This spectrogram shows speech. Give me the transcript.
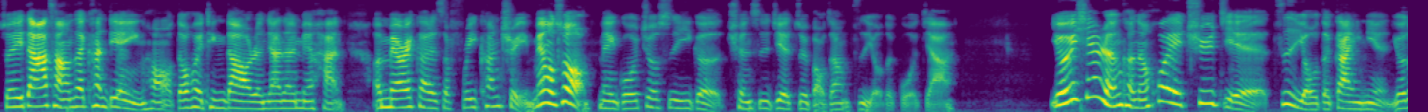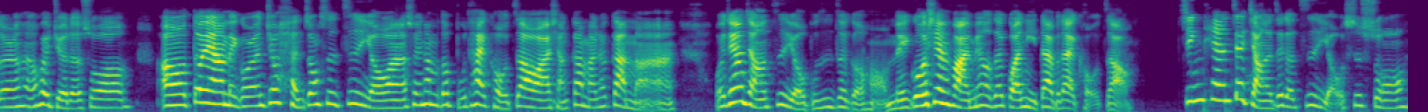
所以大家常常在看电影哈，都会听到人家在那边喊 “America is a free country”，没有错，美国就是一个全世界最保障自由的国家。有一些人可能会曲解自由的概念，有的人可能会觉得说：“哦，对啊，美国人就很重视自由啊，所以他们都不戴口罩啊，想干嘛就干嘛。”我今天要讲的自由不是这个哈，美国宪法也没有在管你戴不戴口罩。今天在讲的这个自由是说。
